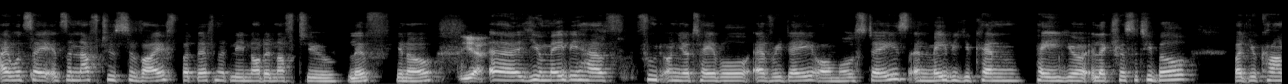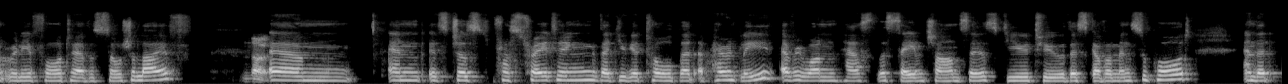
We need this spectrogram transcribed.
I would say it's enough to survive, but definitely not enough to live. You know, yeah. Uh, you maybe have food on your table every day or most days, and maybe you can pay your electricity bill, but you can't really afford to have a social life. No. Um, and it's just frustrating that you get told that apparently everyone has the same chances due to this government support and that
